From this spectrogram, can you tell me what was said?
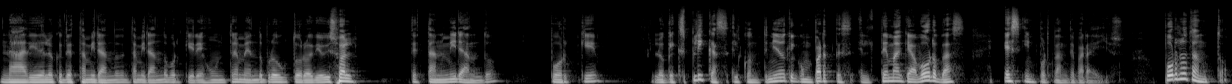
nadie de lo que te está mirando te está mirando porque eres un tremendo productor audiovisual. Te están mirando porque lo que explicas, el contenido que compartes, el tema que abordas, es importante para ellos. Por lo tanto,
